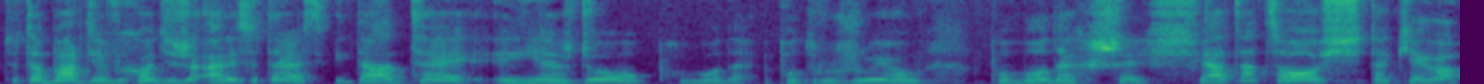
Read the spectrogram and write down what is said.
to to bardziej wychodzi, że Arystoteles i Dante jeżdżą, po wodę, podróżują po wodach wszechświata, coś takiego.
